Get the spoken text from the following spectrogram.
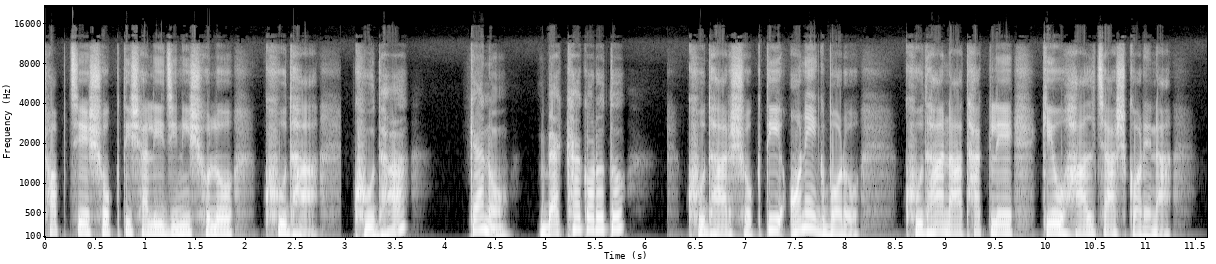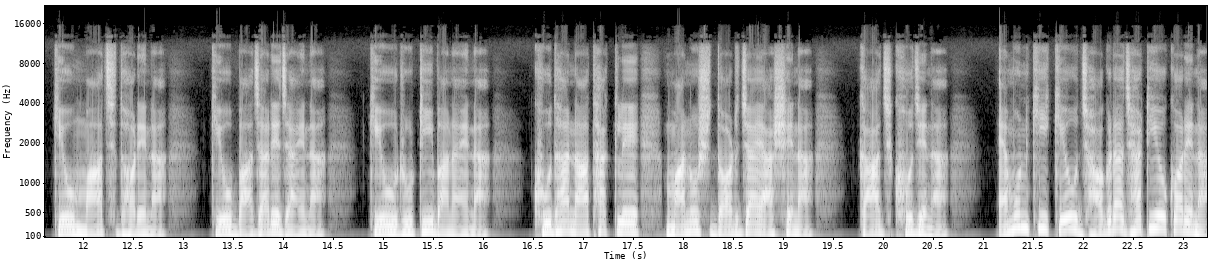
সবচেয়ে শক্তিশালী জিনিস হল ক্ষুধা। ক্ষুধা? কেন? ব্যাখ্যা করো তো। ক্ষুধার শক্তি অনেক বড়। ক্ষুধা না থাকলে কেউ হাল চাষ করে না কেউ মাছ ধরে না কেউ বাজারে যায় না কেউ রুটি বানায় না। ক্ষুধা না থাকলে মানুষ দরজায় আসে না কাজ খোঁজে না এমনকি কেউ ঝগড়াঝাঁটিও করে না।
